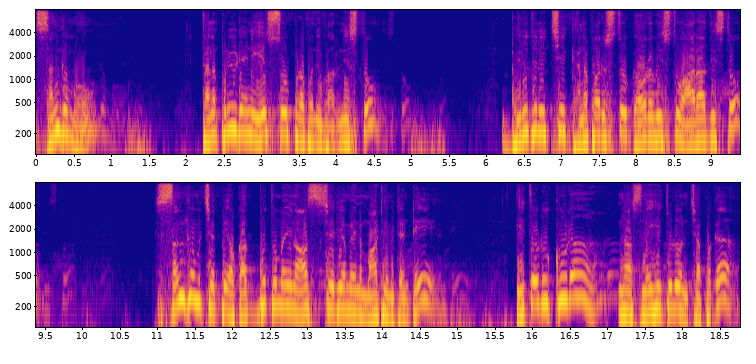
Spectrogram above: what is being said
సంఘము తన ప్రియుడైన యేసు ప్రభుని వర్ణిస్తూ బిరుదునిచ్చి ఘనపరుస్తూ గౌరవిస్తూ ఆరాధిస్తూ సంఘం చెప్పే ఒక అద్భుతమైన ఆశ్చర్యమైన మాట ఏమిటంటే ఇతడు కూడా నా స్నేహితుడు అని చెప్పగా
